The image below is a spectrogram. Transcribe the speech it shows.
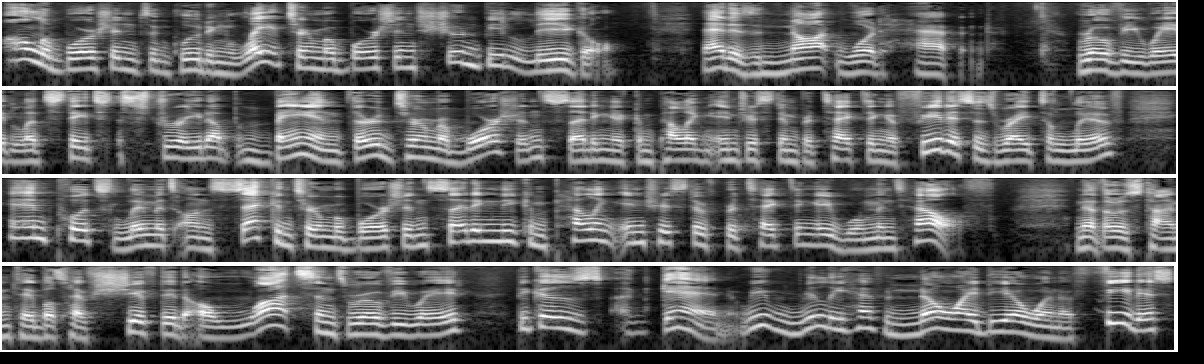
all abortions including late term abortions should be legal. That is not what happened. Roe v. Wade let states straight up ban third term abortions, citing a compelling interest in protecting a fetus's right to live, and puts limits on second term abortions, citing the compelling interest of protecting a woman's health. Now those timetables have shifted a lot since Roe v. Wade, because again, we really have no idea when a fetus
